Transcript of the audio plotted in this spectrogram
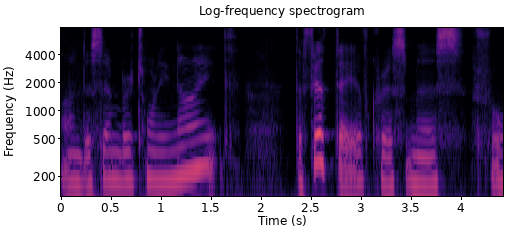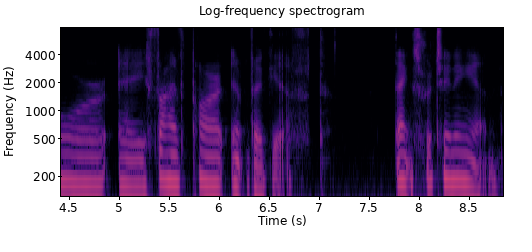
on December 29th, the fifth day of Christmas, for a five part info gift. Thanks for tuning in.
